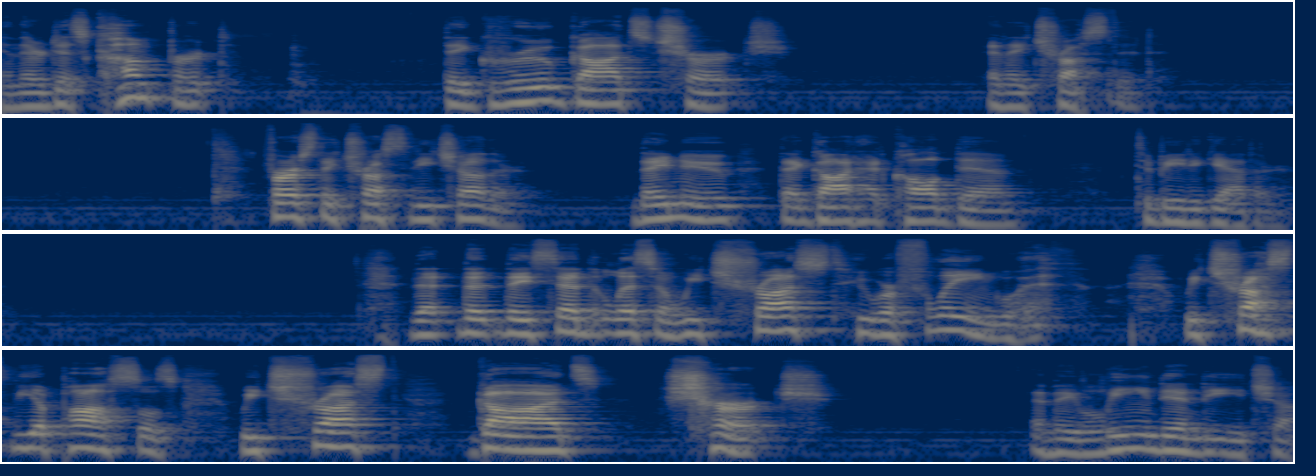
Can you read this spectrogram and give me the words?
In their discomfort, they grew God's church and they trusted. First, they trusted each other. They knew that God had called them to be together. That, that they said, that, listen, we trust who we're fleeing with. We trust the apostles. We trust God's church. And they leaned into each other.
